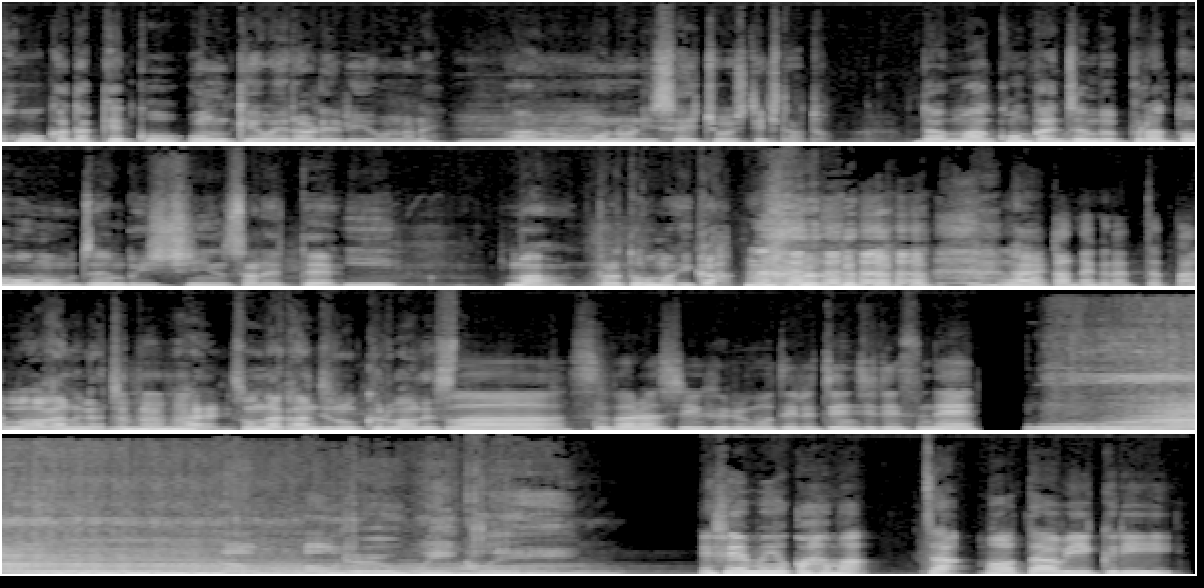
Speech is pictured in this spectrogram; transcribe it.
効果だけこう恩恵を得られるようなねあのものに成長してきたと。だまあ今回全部プラットフォームも全部一新されて。いいまあプラットフォームはいいか。もう分かんなくなっちゃった。はい、分かんなくなっちゃった。はい、そんな感じの車です。わあ、素晴らしいフルモデルチェンジですね。FM 横浜ザ・モーターウィークリー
